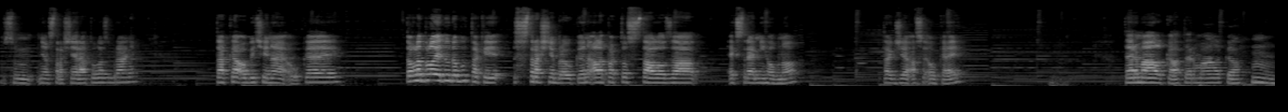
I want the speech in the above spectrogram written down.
to jsem měl strašně rád tuhle zbraň. Taka obyčejná je OK. Tohle bylo jednu dobu taky strašně broken, ale pak to stálo za extrémní hovno. Takže asi OK. Termálka, termálka, hm.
